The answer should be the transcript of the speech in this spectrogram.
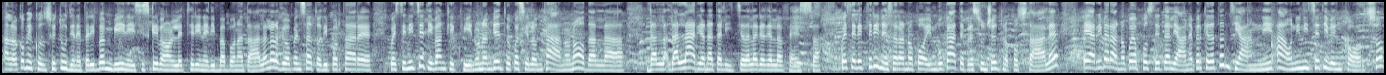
Allora, come consuetudine per i bambini si scrivono le letterine di Babbo Natale, allora abbiamo pensato di portare questa iniziativa anche qui, in un ambiente quasi lontano no? dall'aria dall natalizia, dall'aria della festa. Queste letterine saranno poi imbucate presso un centro postale e arriveranno poi a Poste Italiane perché da tanti anni ha un'iniziativa in corso,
